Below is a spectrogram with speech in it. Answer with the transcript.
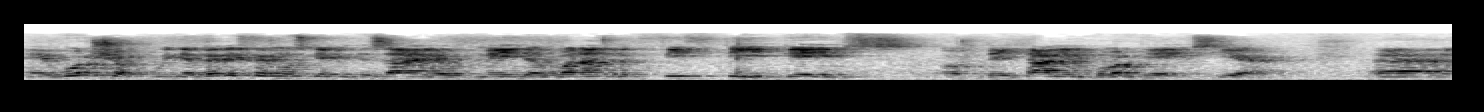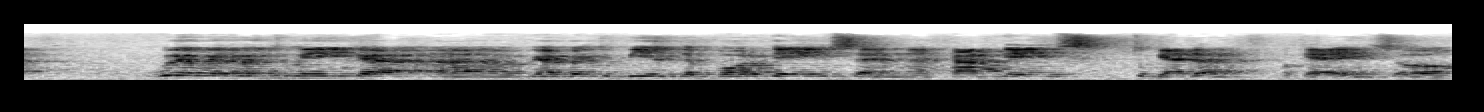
a workshop with a very famous game designer who made uh, 150 games of the Italian board games here. Uh, where we're going to make, uh, uh we are going to build the board games and uh, card games together. Okay, so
